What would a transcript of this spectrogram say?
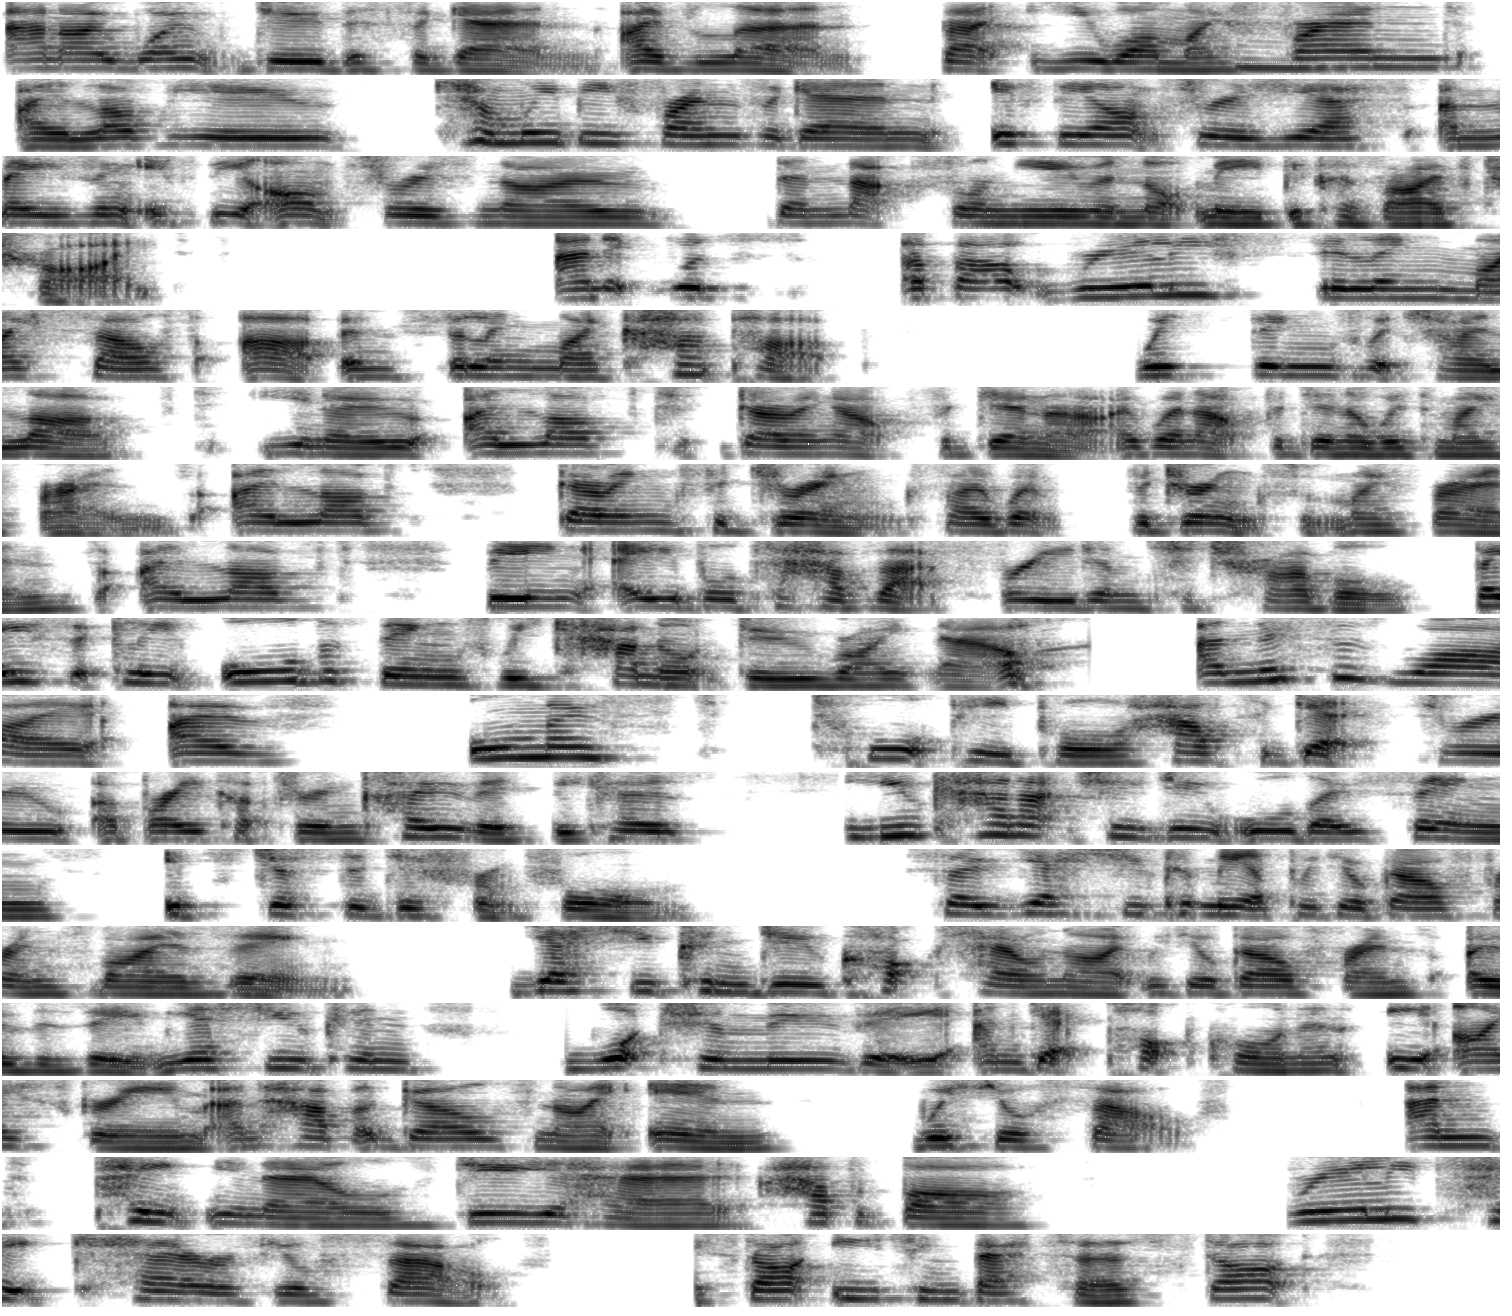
and I won't do this again. I've learned that you are my Mm. friend. I love you. Can we be friends again? If the answer is yes, amazing. If the answer is no, then that's on you and not me because I've tried. And it was about really filling myself up and filling my cup up with things which I loved. You know, I loved going out for dinner. I went out for dinner with my friends. I loved going for drinks. I went for drinks with my friends. I loved being able to have that freedom to travel. Basically, all the things we cannot do right now. And this is why I've almost taught people how to get through a breakup during COVID because you can actually do all those things. It's just a different form. So, yes, you can meet up with your girlfriends via Zoom yes, you can do cocktail night with your girlfriends over Zoom. Yes, you can watch a movie and get popcorn and eat ice cream and have a girls' night in with yourself and paint your nails, do your hair, have a bath. Really take care of yourself start eating better, start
